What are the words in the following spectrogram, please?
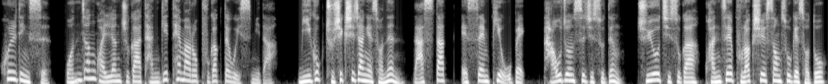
홀딩스, 원전 관련주가 단기 테마로 부각되고 있습니다. 미국 주식시장에서는 나스닥, S&P 500, 다우존스 지수 등 주요 지수가 관세 불확실성 속에서도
